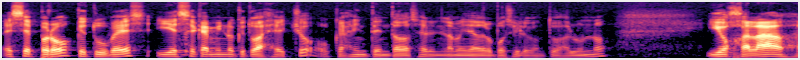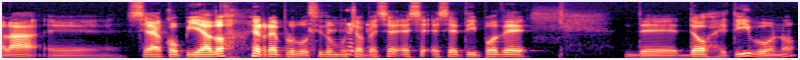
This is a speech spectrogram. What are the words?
ese pro que tú ves y ese camino que tú has hecho o que has intentado hacer en la medida de lo posible con tus alumnos. Y ojalá, ojalá eh, sea copiado y reproducido muchas veces ese, ese tipo de, de, objetivo, ¿no?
